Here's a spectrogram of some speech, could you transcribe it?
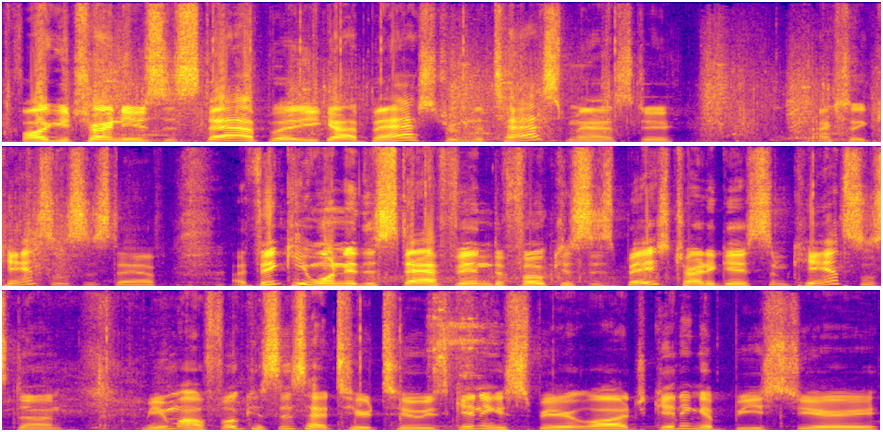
Foggy trying to use the staff, but he got bashed from the Taskmaster. Actually cancels the staff. I think he wanted the staff in to focus his base, try to get some cancels done. Meanwhile, Focus is at tier 2. He's getting a Spirit Lodge, getting a Bestiary.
